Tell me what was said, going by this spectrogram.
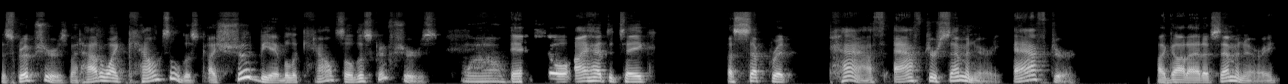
the scriptures, but how do I counsel this? I should be able to counsel the scriptures. Wow. And so I had to take a separate path after seminary, after I got out of seminary.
